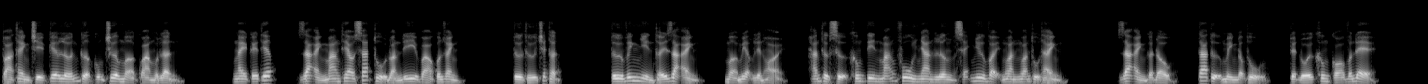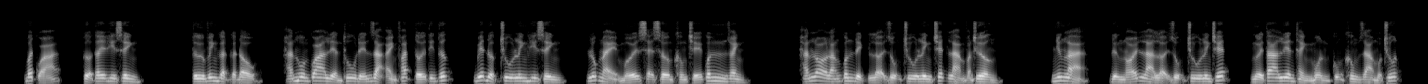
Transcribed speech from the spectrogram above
tòa thành trì kia lớn cửa cũng chưa mở qua một lần. Ngay kế tiếp dạ ảnh mang theo sát thủ đoàn đi vào quân doanh. Từ thứ chết thật. Từ vinh nhìn thấy dạ ảnh, mở miệng liền hỏi, hắn thực sự không tin mãng phu nhan lương sẽ như vậy ngoan ngoan thủ thành. Dạ ảnh gật đầu, ta tự mình động thủ, tuyệt đối không có vấn đề. Bất quá, cửa tây hy sinh. Từ vinh gật gật đầu, hắn hôm qua liền thu đến dạ ảnh phát tới tin tức, biết được chu linh hy sinh, lúc này mới sẽ sớm khống chế quân doanh. Hắn lo lắng quân địch lợi dụng chu linh chết làm văn chương nhưng là, đừng nói là lợi dụng chu linh chết, người ta liên thành môn cũng không ra một chút.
